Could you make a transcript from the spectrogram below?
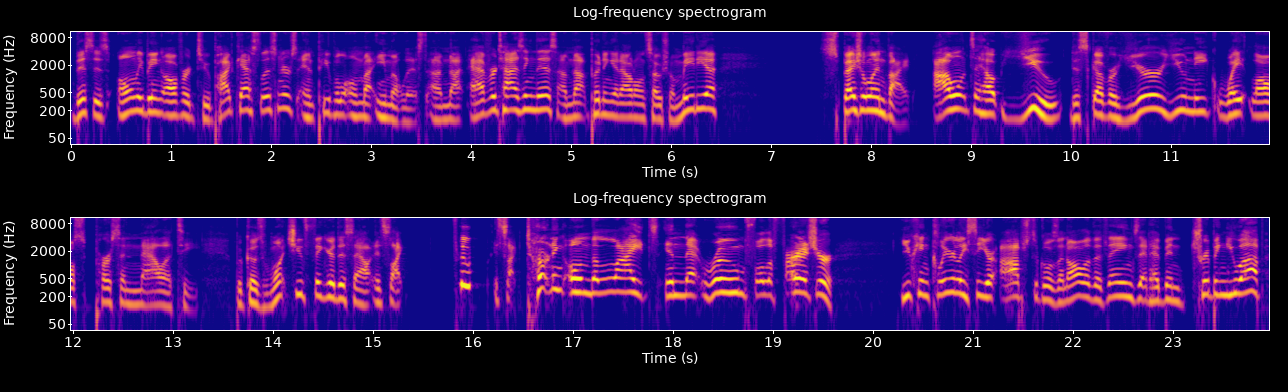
This is only being offered to podcast listeners and people on my email list. I'm not advertising this, I'm not putting it out on social media. Special invite. I want to help you discover your unique weight loss personality because once you figure this out, it's like floop, it's like turning on the lights in that room full of furniture. You can clearly see your obstacles and all of the things that have been tripping you up.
